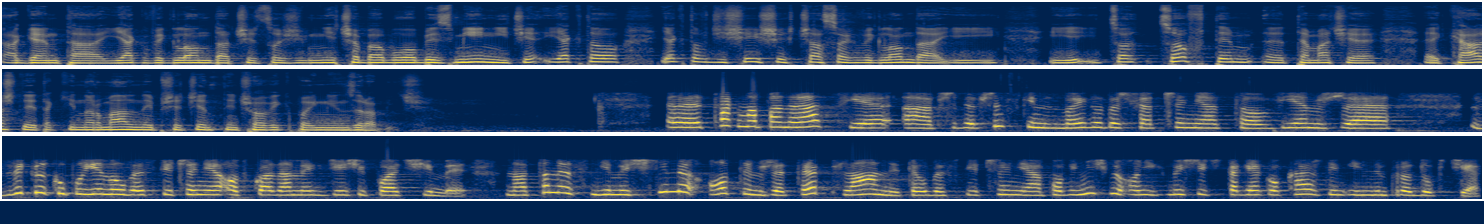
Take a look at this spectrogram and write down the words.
agenta, jak wygląda, czy coś nie trzeba byłoby zmienić? Jak to, jak to w dzisiejszych czasach wygląda i, i co, co w tym temacie każdy taki normalny, przeciętny człowiek powinien zrobić? Tak, ma Pan rację. A przede wszystkim z mojego doświadczenia to wiem, że zwykle kupujemy ubezpieczenia, odkładamy gdzieś i płacimy. Natomiast nie myślimy o tym, że te plany, te ubezpieczenia, powinniśmy o nich myśleć tak jak o każdym innym produkcie.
